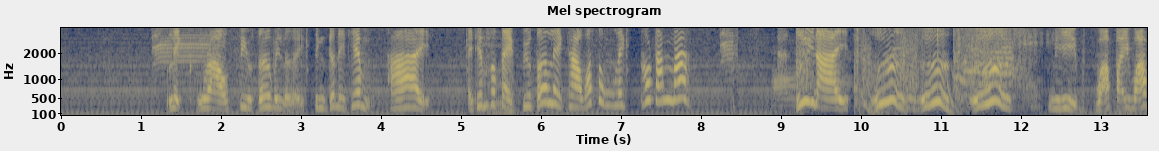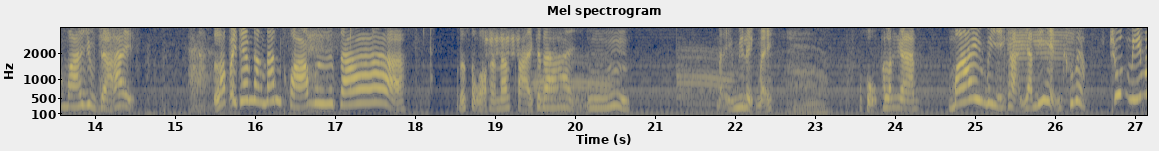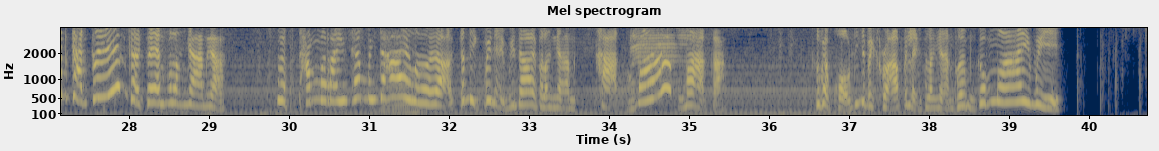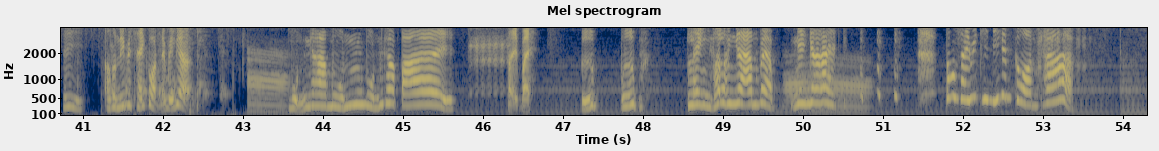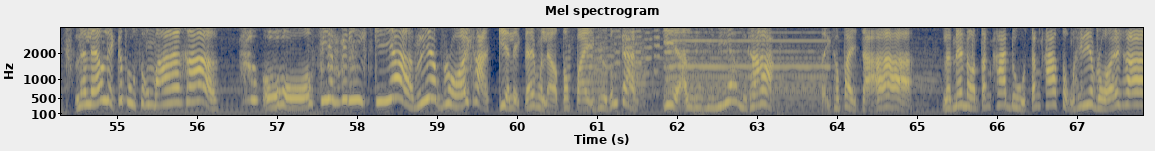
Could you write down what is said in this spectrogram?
เหล็กของเราฟิลเตอร์ไปเลยซิงเกิลไอเทมใช่ ไอเทมสแต็กฟิลเตอร์เหล็กค่ะว่าส่งเหล็กเท่านั้นนะอุ้ยนายเออเออเออนี่ว้าไปว้ามาอยู่ได้ รับไอเทมทางด้านขวามือจ้า แล้วส่งออกทางด้านซ้ายก็ได้ อืมไหนมีเหล็กไหมโอ้โห พลังงาน ไม่มีค่ะ อย่างที่เห็นคือแบบช่วงนี้มันการแกล้นการแกล้นพลังงานค่ะ แบบทำอะไรแทบไม่ได้เลยอะกระดิกไปไหนไม่ได้พลังงานขาดมากมากอะ คือแบบของที่จะไปคราฟเป็นแหล่งพลังงานเพิ่มก็ไม่มีเฮ้ยเอาตัวนี้ไปใช้ก่อนได้ไหมเนี่ย หมุนค่ะหมุนหมุนค่ะไปใส่ไปปึ๊บปึ๊บแหล่งพลังงานแบบง่ายๆ ต้องใช้วิธีนี้กันก่อนค่ะ และแล้วเหล็กก็ถูกส่งมาค่ะ โอ้โห เปลี่ยนเป็นเกียร์เรียบร้อยค่ะ เกียร์เหล็กได้มาแล้ว ต่อไปพิวต้องการเกียร์อลูมิเนียมค่ะ ใส่เข้าไปจ้า แล้วแน่นอนตั้งค่าดูดตั้งค่าส่งให้เรียบร้อยค่ะ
